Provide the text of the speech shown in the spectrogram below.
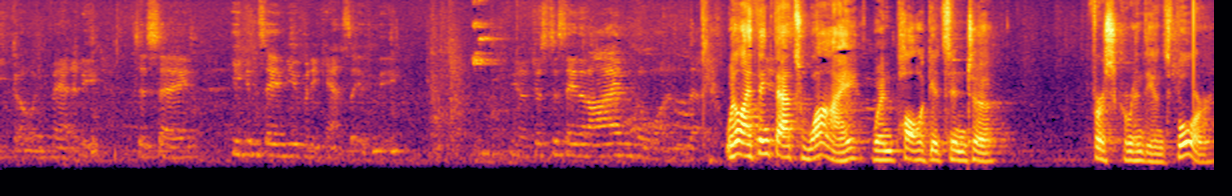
ego and vanity to say he can save you but he can't save me? You know, just to say that I'm the one that. Well, I think that's why when Paul gets into 1 Corinthians 4,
